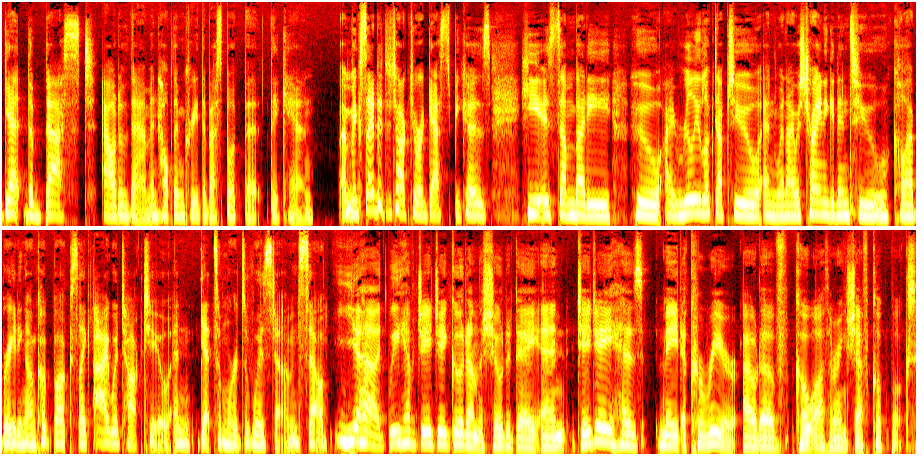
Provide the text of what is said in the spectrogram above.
get the best out of them and help them create the best book that they can? I'm excited to talk to our guest because he is somebody who I really looked up to. And when I was trying to get into collaborating on cookbooks, like I would talk to and get some words of wisdom. So, yeah, we have JJ Goode on the show today. And JJ has made a career out of co authoring chef cookbooks.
